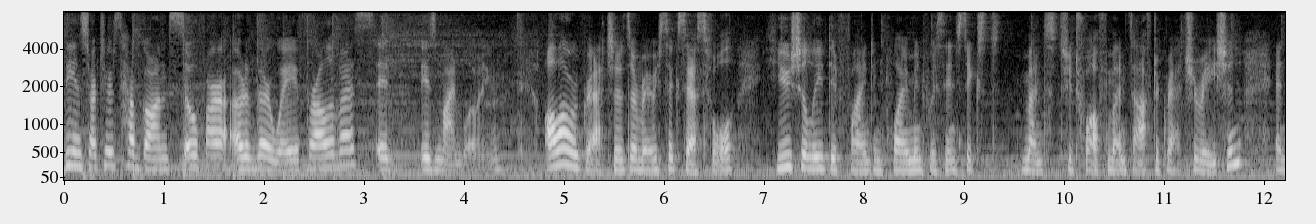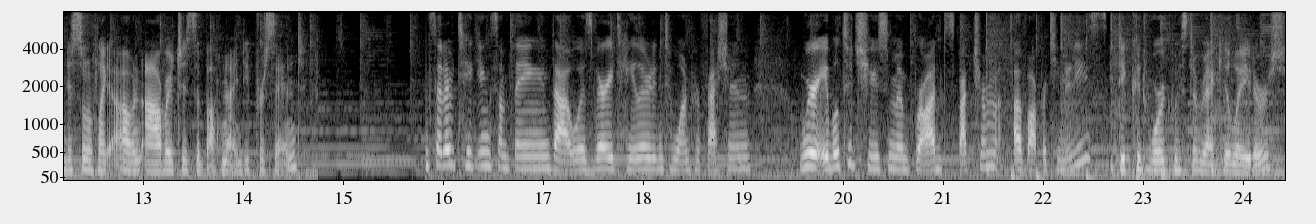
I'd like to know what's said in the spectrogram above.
the instructors have gone so far out of their way for all of us, it is mind-blowing. All our graduates are very successful. Usually they find employment within six months to 12 months after graduation, and it's sort of like on average it's above 90%. Instead of taking something that was very tailored into one profession, we are able to choose from a broad spectrum of opportunities. They could work with the regulators,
